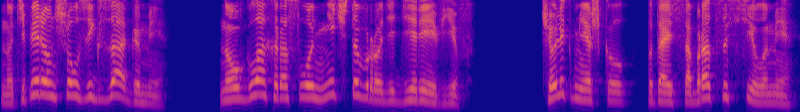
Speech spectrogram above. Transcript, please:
но теперь он шел зигзагами. На углах росло нечто вроде деревьев. Чолик мешкал, пытаясь собраться с силами,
